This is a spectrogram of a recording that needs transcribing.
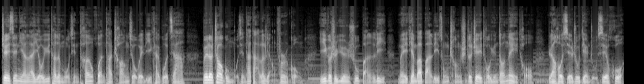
这些年来，由于他的母亲瘫痪，他长久未离开过家。为了照顾母亲，他打了两份工。一个是运输板栗，每天把板栗从城市的这头运到那头，然后协助店主卸货，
